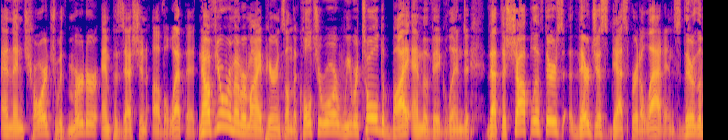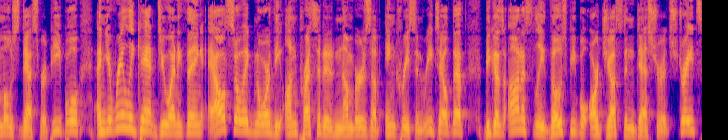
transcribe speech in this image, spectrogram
and then charged with murder and possession of a weapon. Now, if you'll remember my appearance on the Culture War, we were told by Emma Vigeland that the shoplifters, they're just desperate Aladdins. They're the most desperate people, and you really can't do anything. Also ignore the unprecedented numbers of increase in retail theft because honestly, those people are just in desperate straits.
